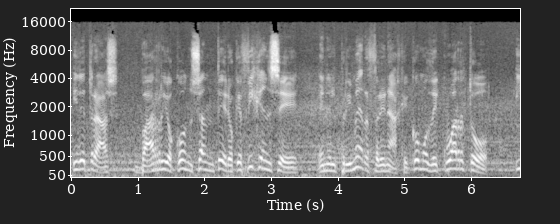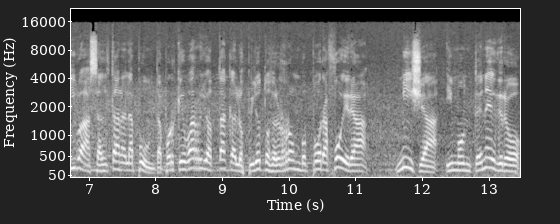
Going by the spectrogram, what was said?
Y detrás, Barrio con Santero, que fíjense en el primer frenaje, como de cuarto iba a saltar a la punta, porque Barrio ataca a los pilotos del rombo por afuera. Milla y Montenegro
